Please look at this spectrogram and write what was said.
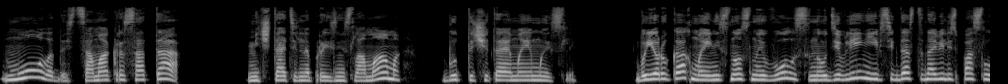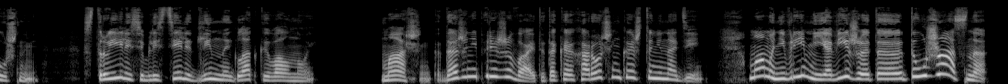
Молодость, сама красота, мечтательно произнесла мама, будто читая мои мысли. В ее руках мои несносные волосы, на удивление, всегда становились послушными, струились и блестели длинной гладкой волной. «Машенька, даже не переживай, ты такая хорошенькая, что не на день. Мама, не ври мне, я вижу, это, это ужасно!»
